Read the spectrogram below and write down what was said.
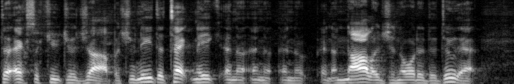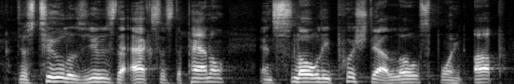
to execute your job, but you need the technique and and, and, and the knowledge in order to do that. This tool is used to access the panel and slowly push that lowest point up,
